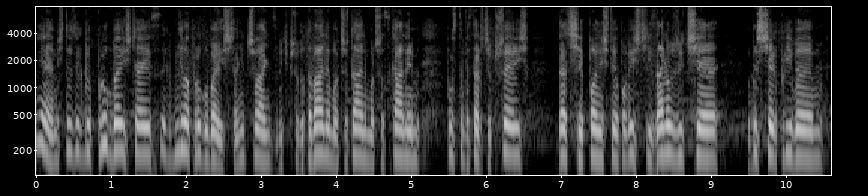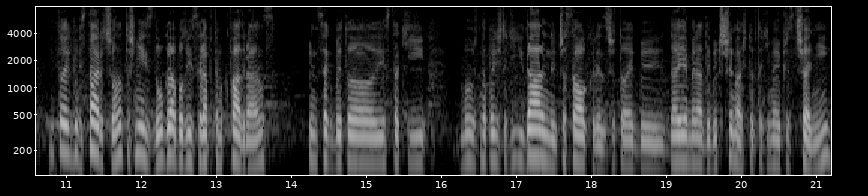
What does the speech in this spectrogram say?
Nie, myślę, że jakby próg wejścia jest, jakby nie ma progu wejścia. Nie trzeba nic być przygotowanym, oczytanym, otrzaskanym. Po prostu wystarczy przyjść, dać się ponieść tej opowieści, zanurzyć się, być cierpliwym i to jakby wystarczy. Ona też nie jest długa, bo to jest raptem kwadrans, więc jakby to jest taki, można powiedzieć, taki idealny czasokres, że to jakby dajemy radę wytrzymać to w takiej małej przestrzeni.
